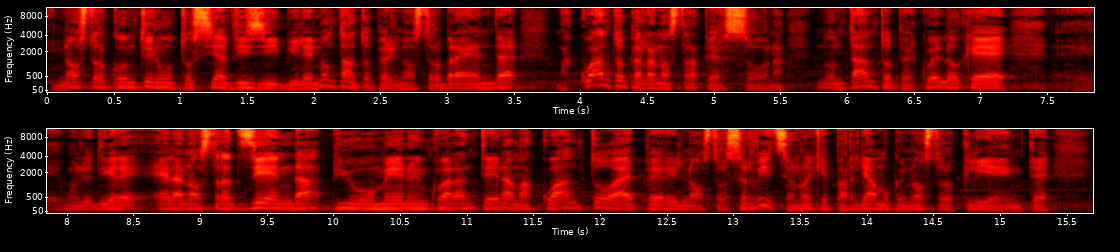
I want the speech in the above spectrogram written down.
il nostro contenuto sia visibile non tanto per il nostro brand, ma quanto per la nostra persona, non tanto per quello che eh, voglio dire è la nostra azienda più o meno in quarantena, ma quanto è per il nostro servizio, noi che parliamo con il nostro cliente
